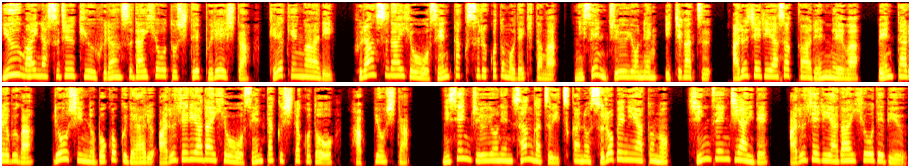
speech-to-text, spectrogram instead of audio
U-19 フランス代表としてプレーした経験があり、フランス代表を選択することもできたが、2014年1月、アルジェリアサッカー連盟は、ベンタレブが両親の母国であるアルジェリア代表を選択したことを発表した。2014年3月5日のスロベニアとの親善試合でアルジェリア代表デビュー。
